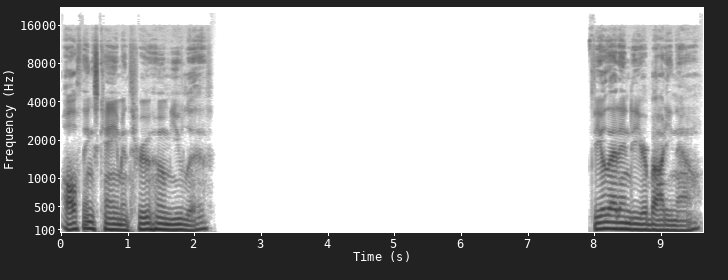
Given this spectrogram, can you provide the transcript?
all things came and through whom you live. Feel that into your body now.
